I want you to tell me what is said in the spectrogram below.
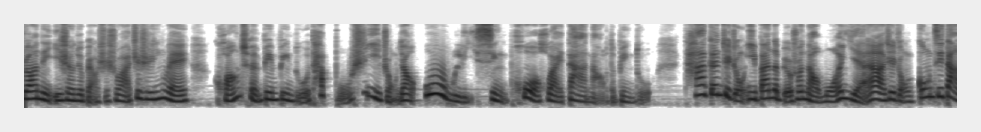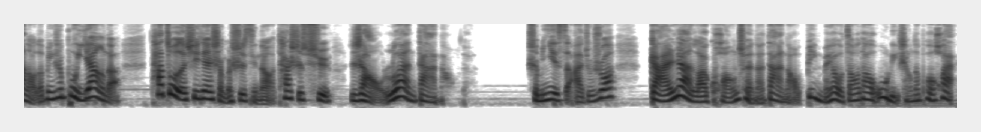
？Ronnie 医生就表示说啊，这是因为狂犬病病毒它不是一种要物理性破坏大脑的病毒，它跟这种一般的，比如说脑膜炎啊这种攻击大脑的病是不一样的。它做的是一件什么事情呢？它是去扰乱大脑的。什么意思啊？就是说。感染了狂犬的大脑，并没有遭到物理上的破坏，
